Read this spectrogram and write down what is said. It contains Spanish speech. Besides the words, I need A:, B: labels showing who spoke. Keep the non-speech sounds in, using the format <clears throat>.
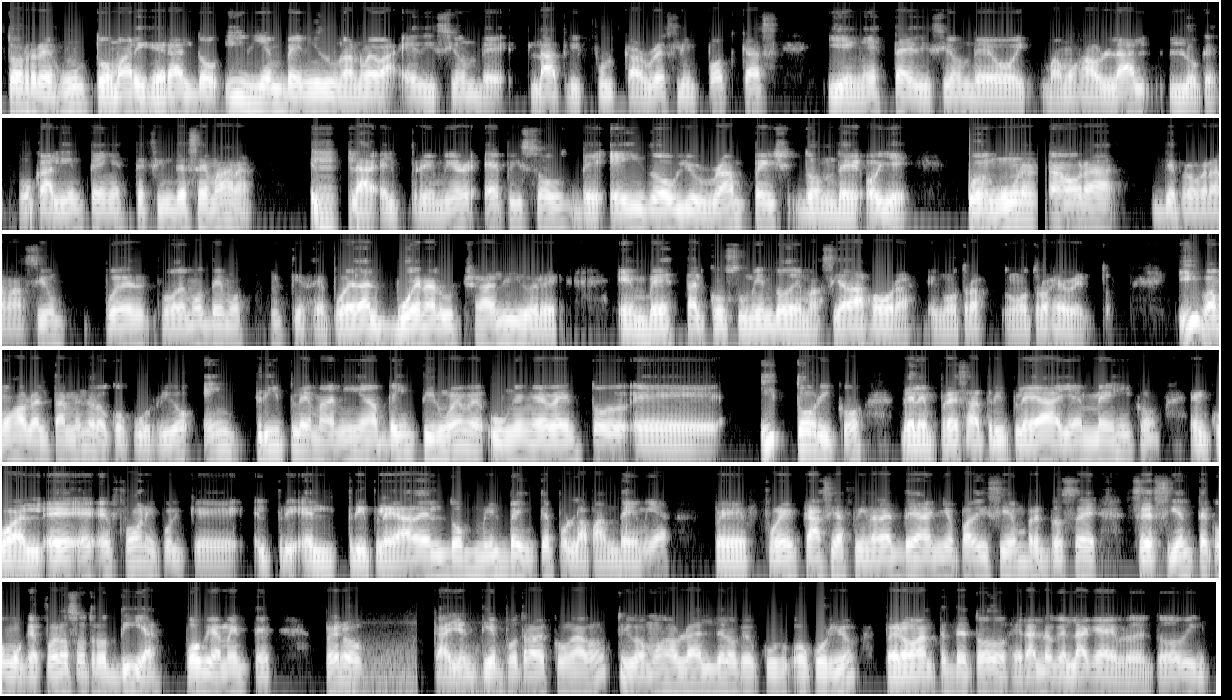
A: Alex Torres junto a Mari Geraldo y bienvenido a una nueva edición de la Trifulca Wrestling Podcast. Y en esta edición de hoy vamos a hablar lo que estuvo caliente en este fin de semana, el, el premier episode de AEW Rampage, donde, oye, con una hora de programación podemos demostrar que se puede dar buena lucha libre en vez de estar consumiendo demasiadas horas en, otras, en otros eventos. Y vamos a hablar también de lo que ocurrió en Triple Manía 29, un evento eh, histórico de la empresa AAA allá en México, en cual es funny porque el, el AAA del 2020 por la pandemia pues fue casi a finales de año para diciembre, entonces se siente como que fue los otros días, obviamente, pero cayó en tiempo otra vez con agosto y vamos a hablar de lo que ocurrió, pero antes de todo, Gerardo, que es la que hay, del todo bien.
